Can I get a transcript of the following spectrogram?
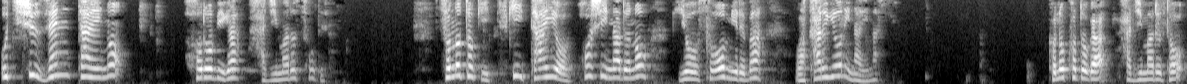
宇宙全体の滅びが始まるそうです。その時、月、太陽、星などの要素を見ればわかるようになります。このことが始まると、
